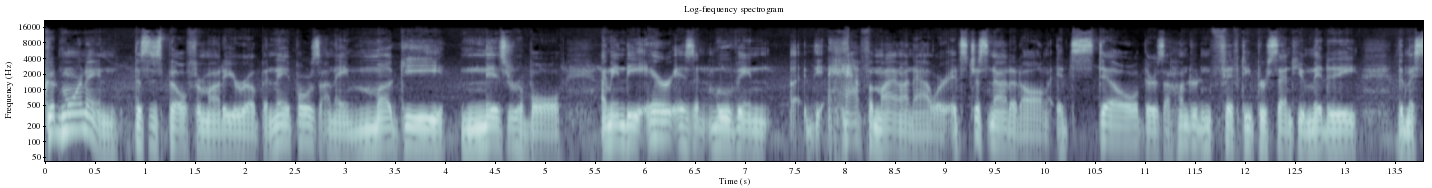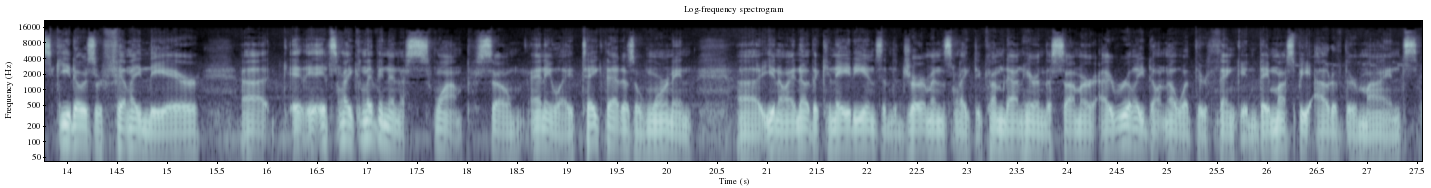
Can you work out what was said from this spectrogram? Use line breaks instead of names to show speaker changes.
Good morning. This is Bill from Auto Europa Naples on a muggy, miserable. I mean, the air isn't moving uh, half a mile an hour. It's just not at all. It's still, there's 150% humidity. The mosquitoes are filling the air. Uh, it, it's like living in a swamp. So, anyway, take that as a warning. Uh, you know, I know the Canadians and the Germans like to come down here in the summer. I really don't know what they're thinking. They must be out of their minds.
